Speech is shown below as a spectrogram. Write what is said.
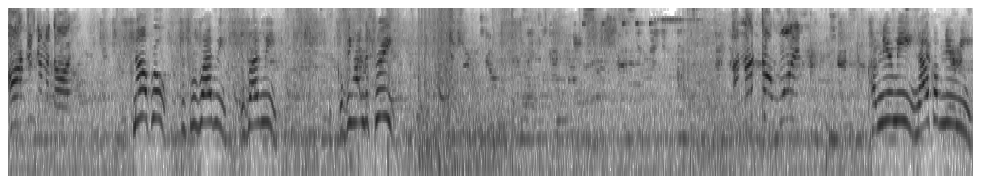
Oh, I'm just gonna die. No, bro! Just revive me! Revive me! Go behind the tree! I'm not that one. Come near me! Now come near me!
